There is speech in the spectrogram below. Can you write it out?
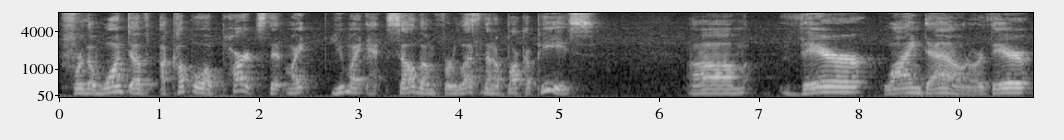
for the want of a couple of parts that might you might sell them for less than a buck a piece, um, they're lying down or they're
